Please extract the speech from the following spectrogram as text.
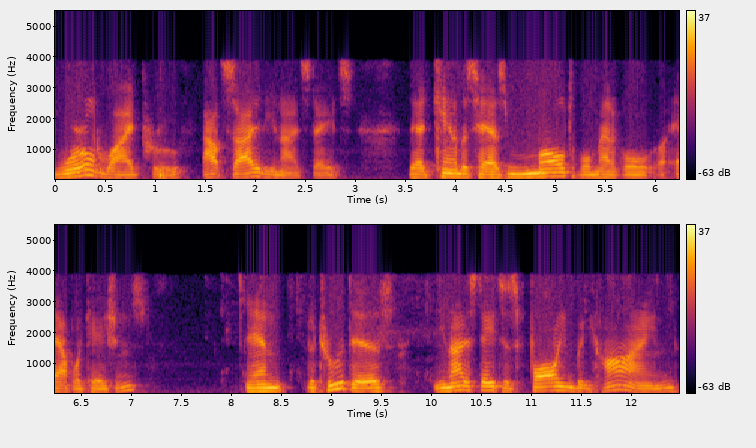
worldwide proof outside of the United States that cannabis has multiple medical uh, applications. And the truth is, the United States is falling behind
